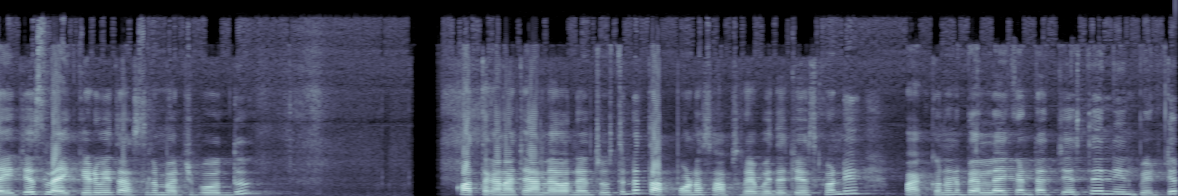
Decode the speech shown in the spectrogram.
దయచేసి లైక్ చేయడం అయితే అస్సలు మర్చిపోవద్దు. కొత్తగా నా ఛానల్ ఎవరైనా చూస్తుంటే తప్పకుండా సబ్స్క్రైబ్ అయితే చేసుకోండి. పక్కన బెల్ ఐకాన్ టచ్ చేస్తే నేను పెట్టే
